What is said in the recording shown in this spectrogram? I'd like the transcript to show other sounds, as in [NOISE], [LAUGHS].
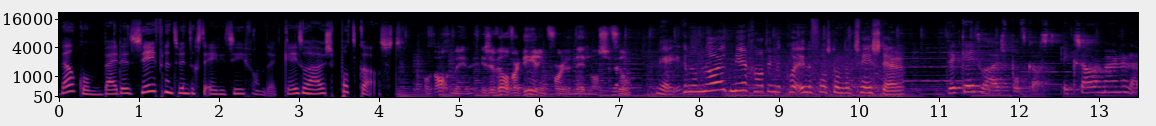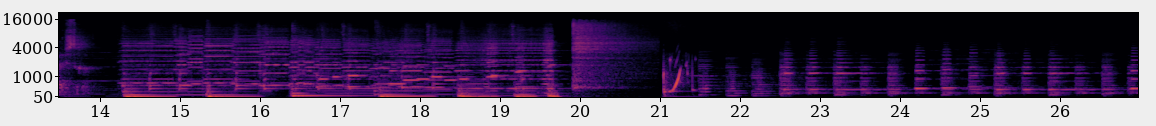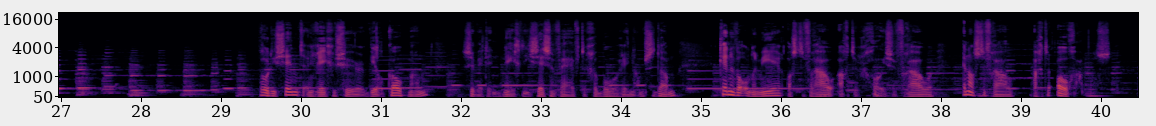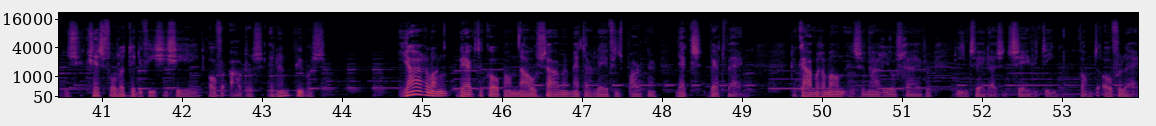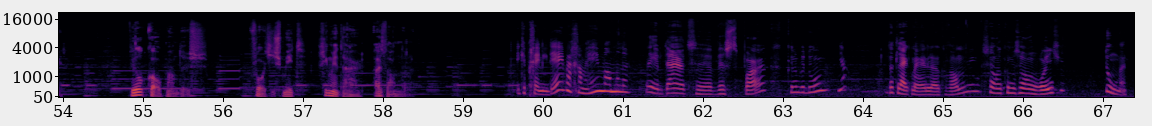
Welkom bij de 27e editie van de Ketelhuis Podcast. Over het algemeen is er wel waardering voor de Nederlandse film. Nee, ik heb nog nooit meer gehad in de, in de Volkskrant dan twee sterren. De Ketelhuis Podcast. Ik zou er maar naar luisteren. Producent en regisseur Wil Koopman, ze werd in 1956 geboren in Amsterdam, kennen we onder meer als de vrouw achter Gooise Vrouwen en als de vrouw achter Oogappels, de succesvolle televisieserie over ouders en hun pubers. Jarenlang werkte Koopman nauw samen met haar levenspartner Lex Wertwijn, de cameraman en scenario-schrijver die in 2017 kwam te overlijden. Wil Koopman dus. Floortje Smit ging met haar uit wandelen. Ik heb geen idee. Waar gaan we heen wandelen? Nee, je hebt daar het uh, Westerpark. Kunnen we doen? Ja. Dat lijkt mij een leuke wandeling. Zo, kunnen we zo een rondje? Doen we.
